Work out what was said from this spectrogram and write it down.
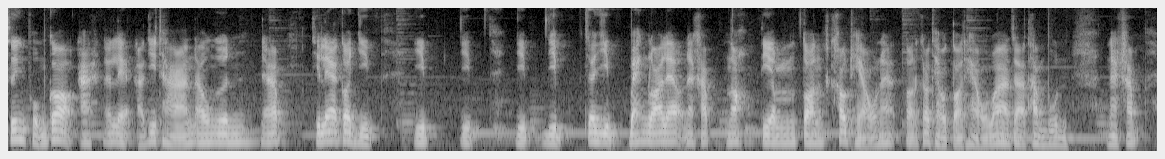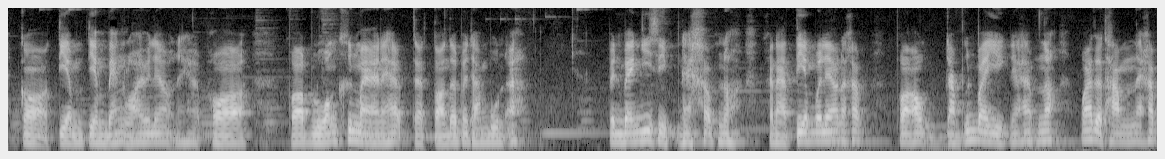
ซึ่งผมก็อะนั่นแหละอธิษฐานเอาเงินนะครับ ทีแรกก็หยิบหยิบ หยิบหยิบหยิบจะหยิบแบงค์ร้อยแล้วนะครับเนาะเตรียมตอนเข้าแถวนะตอนเข้าแถวต่อแถวว่าจะทำบุญนะครับ ก็เตรียมเตรียมแบงค์ร้อยไว้แล้วนะครับพอพอล้วงขึ้นมานะครับแต่ตอนจะไปทำบุญอะเป็นแบงค์ยี่สิบนะครับเนาะขนาดเตรียมไว้แล้วนะครับ พอเอาจับขึ้นไปอีกนะครับเนาะว่าจะทำนะครับ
